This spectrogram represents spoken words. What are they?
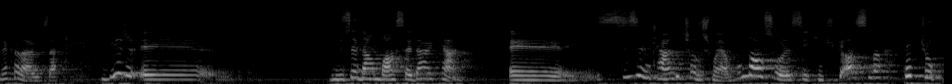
Ne kadar güzel. Bir e, müzeden bahsederken e, sizin kendi çalışmaya bundan sonrası için çünkü aslında pek çok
